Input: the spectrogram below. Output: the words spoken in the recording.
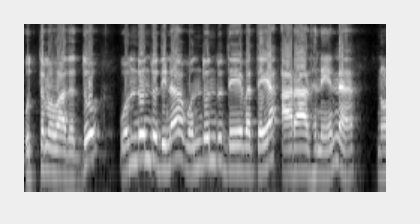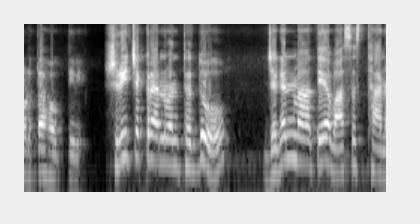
ಉತ್ತಮವಾದದ್ದು. ಒಂದೊಂದು ದಿನ ಒಂದೊಂದು ದೇವತೆಯ ಆರಾಧನೆಯನ್ನು ನೋಡ್ತಾ ಹೋಗ್ತೀವಿ. ಶ್ರೀಚಕ್ರ ಅನ್ನುವಂಥದ್ದು ಜಗನ್ಮಾತೆಯ ವಾಸಸ್ಥಾನ.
